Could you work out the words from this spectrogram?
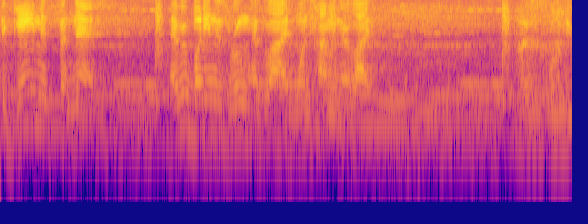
The game is finesse. Everybody in this room has lied one time in their life. I just want to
